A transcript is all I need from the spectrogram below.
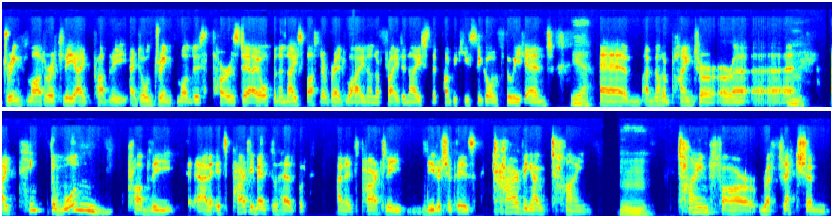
drink moderately. I probably I don't drink Monday to Thursday. I open a nice bottle of red wine on a Friday night that probably keeps me going for the weekend. Yeah. Um, I'm not a pinter or a, a, mm. I think the one probably, and it's partly mental health, but and it's partly leadership is carving out time. Mm. Time for reflection.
